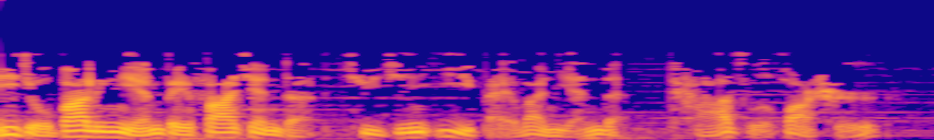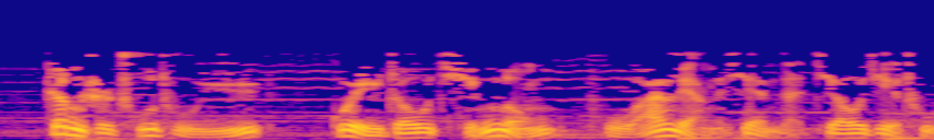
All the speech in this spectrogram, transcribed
一九八零年被发现的距今一百万年的茶籽化石，正是出土于贵州晴隆、普安两县的交界处。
